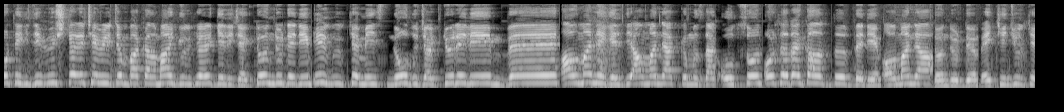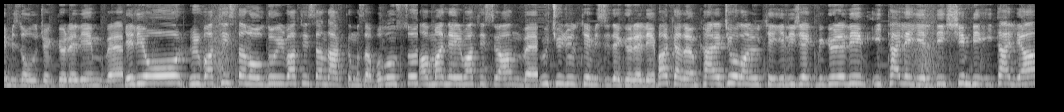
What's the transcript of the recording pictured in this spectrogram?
Portekiz'i 3 kere çevireceğim. Bakalım hangi ülkelere gelecek. Döndür dediğim ilk ülkemiz ne olacak görelim ve Almanya geldi. Almanya hakkımızda olsun. Ortadan kaldır dediğim Almanya döndürdüm ve ikinci ülkemiz ne olacak görelim ve geliyor Hırvatistan oldu. Hırvatistan da aklımıza bulunsun. Almanya, Hırvatistan ve üçüncü ülkemizi de görelim. Bakalım kaleci olan ülke gelecek mi görelim. İtalya geldi. Şimdi İtalya,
